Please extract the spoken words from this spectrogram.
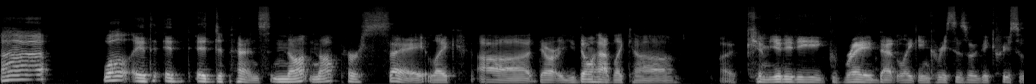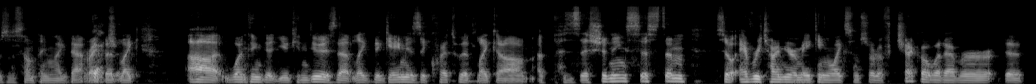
Uh, well, it it it depends. Not not per se. Like uh, there are, you don't have like a, a community grade that like increases or decreases or something like that, right? Gotcha. But like uh, one thing that you can do is that like the game is equipped with like a, um, a, positioning system. So every time you're making like some sort of check or whatever, the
